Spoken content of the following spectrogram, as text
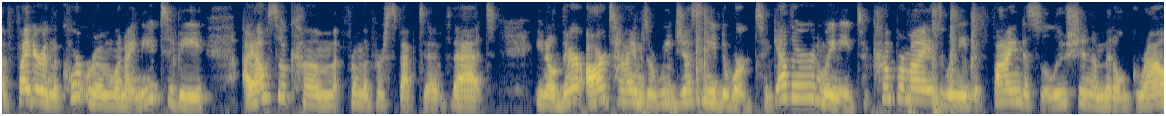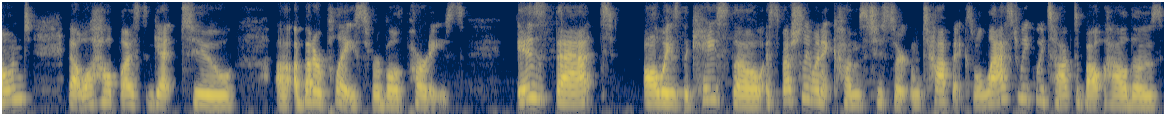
a fighter in the courtroom when i need to be i also come from the perspective that you know there are times where we just need to work together and we need to compromise. We need to find a solution a middle ground that will help us get to uh, a better place for both parties. Is that always the case though especially when it comes to certain topics. Well last week we talked about how those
